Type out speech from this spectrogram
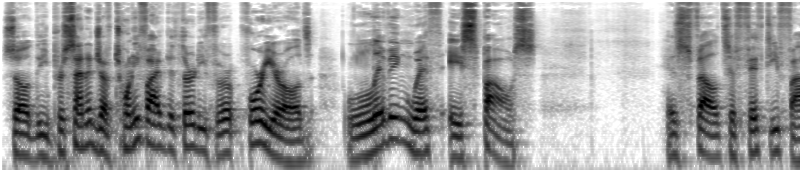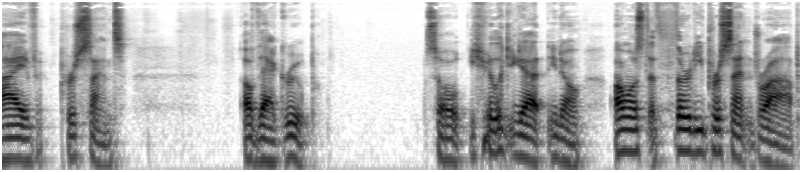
So the percentage of 25 to 34 year olds living with a spouse has fell to 55% of that group. So you're looking at, you know, almost a 30% drop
